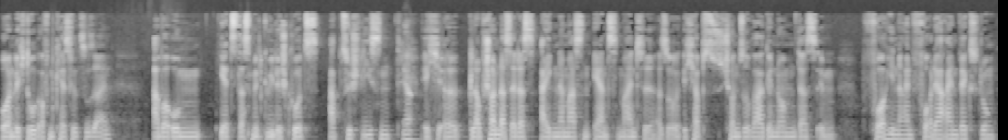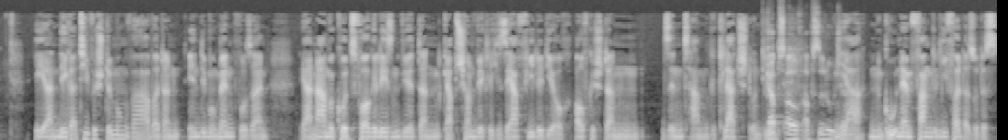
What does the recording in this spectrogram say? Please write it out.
ordentlich Druck auf dem Kessel zu sein. Aber um jetzt das mit Grealish kurz abzuschließen, ja. ich äh, glaube schon, dass er das eigenermaßen ernst meinte. Also ich habe es schon so wahrgenommen, dass im Vorhinein, vor der Einwechslung, eher negative Stimmung war, aber dann in dem Moment, wo sein ja, Name kurz vorgelesen wird, dann gab es schon wirklich sehr viele, die auch aufgestanden sind, haben geklatscht und gab's ihm, auch absolut ja. ja einen guten Empfang geliefert. Also das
